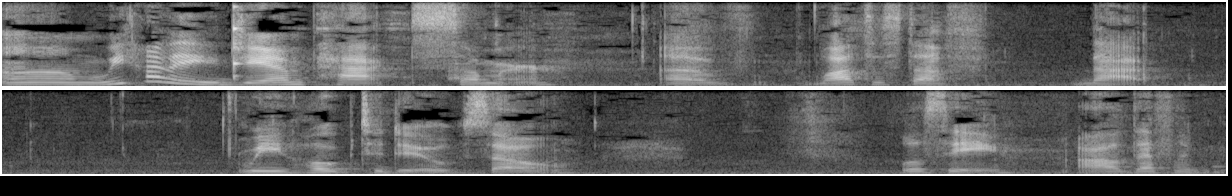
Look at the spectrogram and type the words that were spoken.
Um, we have a jam-packed summer of lots of stuff that we hope to do. So we'll see. I'll definitely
